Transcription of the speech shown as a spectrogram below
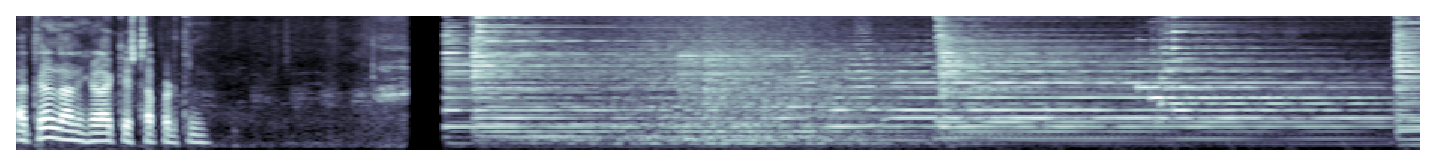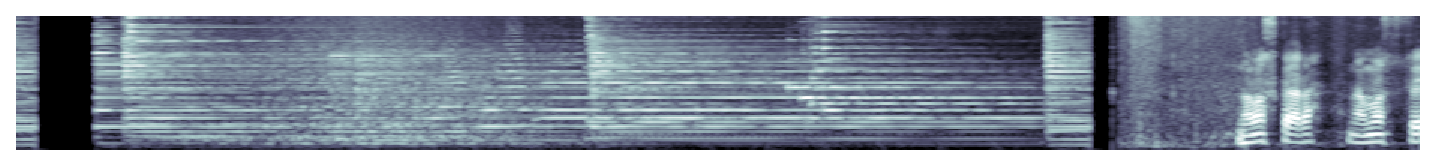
ಅಂತೇಳಿ ನಾನು ಹೇಳೋಕ್ಕೆ ಇಷ್ಟಪಡ್ತೀನಿ. ನಮಸ್ಕಾರ, ನಮಸ್ತೆ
